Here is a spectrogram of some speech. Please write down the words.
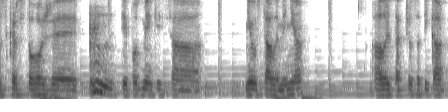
skrz toho, že tie podmienky sa neustále menia, ale tak čo sa týka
